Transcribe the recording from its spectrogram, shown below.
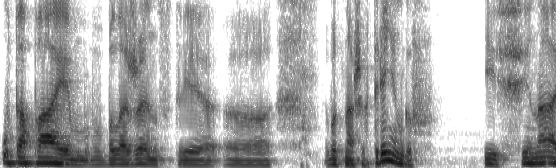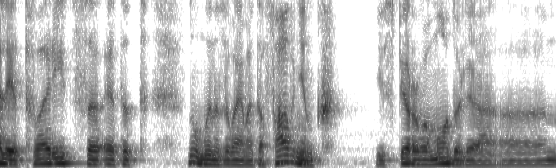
утопаем в блаженстве э, вот наших тренингов, и в финале творится этот, ну, мы называем это фавнинг, из первого модуля э,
